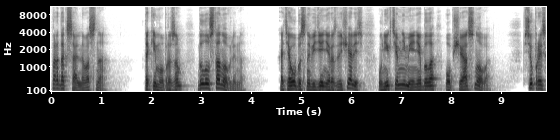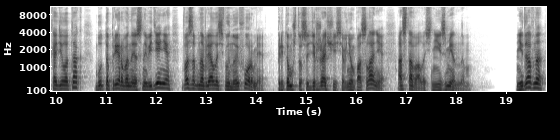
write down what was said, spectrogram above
парадоксального сна. Таким образом, было установлено. Хотя оба сновидения различались, у них тем не менее была общая основа. Все происходило так, будто прерванное сновидение возобновлялось в иной форме, при том, что содержащееся в нем послание оставалось неизменным. Недавно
